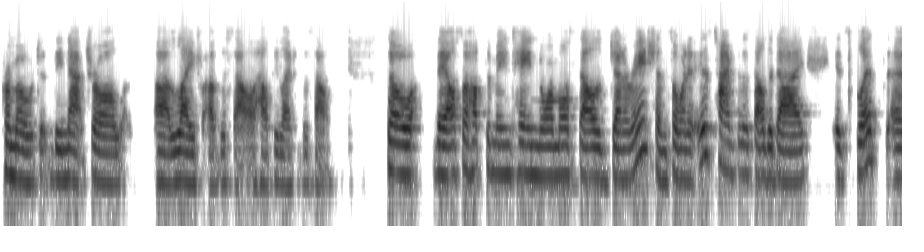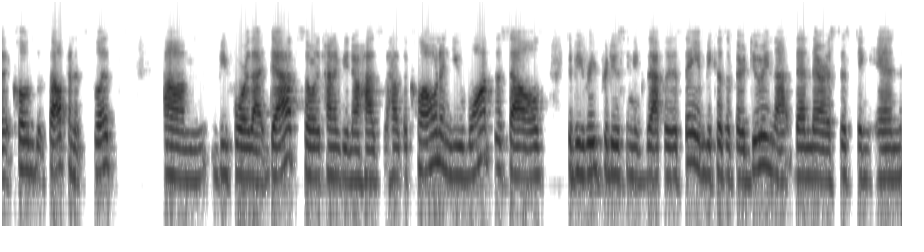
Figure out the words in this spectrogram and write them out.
promote the natural uh, life of the cell, healthy life of the cell. So they also help to maintain normal cell generation. So when it is time for the cell to die, it splits, uh, it clones itself and it splits um, before that death. So it kind of, you know, has, has a clone and you want the cells to be reproducing exactly the same because if they're doing that, then they're assisting in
